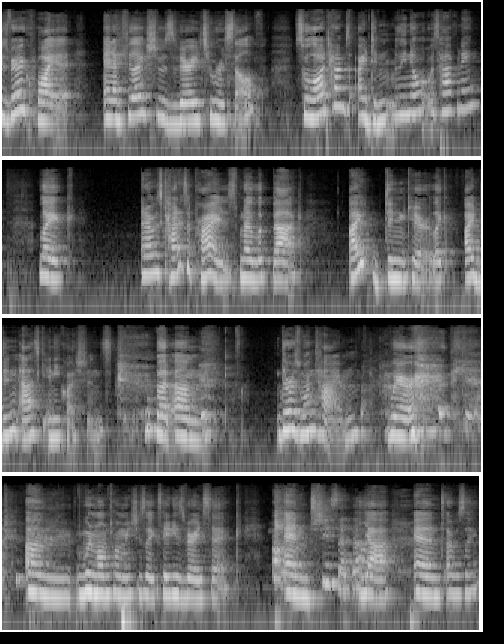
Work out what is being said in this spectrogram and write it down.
was very quiet, and I feel like she was very to herself. So a lot of times I didn't really know what was happening, like, and I was kind of surprised when I look back. I didn't care. Like I didn't ask any questions, but um, there was one time where. Um when mom told me she's like sadie's very sick and She said that. yeah and i was like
